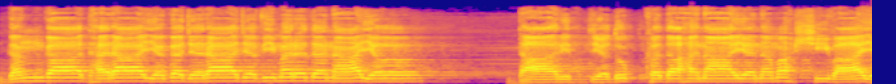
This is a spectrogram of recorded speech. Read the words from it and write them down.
गङ्गाधराय गजराजविमर्दनाय। दारिद्र्यदुःखदहनाय नमः शिवाय।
